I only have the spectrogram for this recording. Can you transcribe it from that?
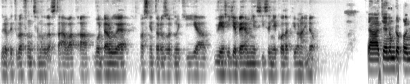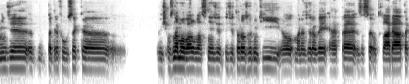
kdo by tuhle funkci mohl zastávat a oddaluje vlastně to rozhodnutí a věří, že během měsíce někoho takového najdou. Já tě jenom doplním, že Petr Fousek, eh, když oznamoval vlastně, že, že to rozhodnutí o manažerovi EP zase odkládá, tak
